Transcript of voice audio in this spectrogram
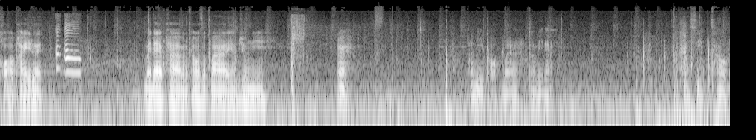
ขออภัยด้วย ไม่ได้พามันเข้าสปาเลยครับช่วงนี้ อะ ถ้าหนีบออกมาก็ไม่ได้ต้องสีบเข้าไป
